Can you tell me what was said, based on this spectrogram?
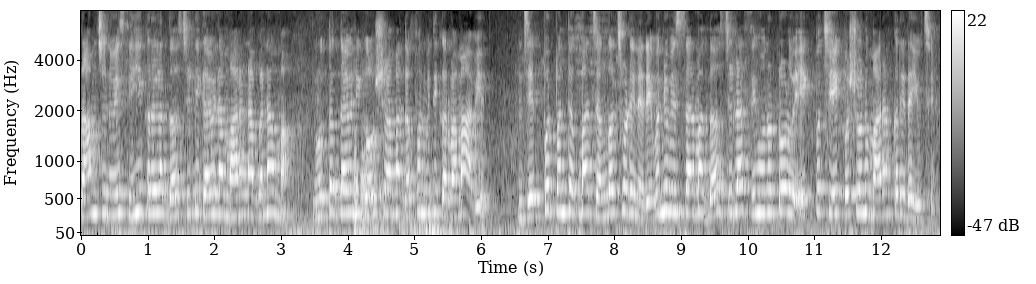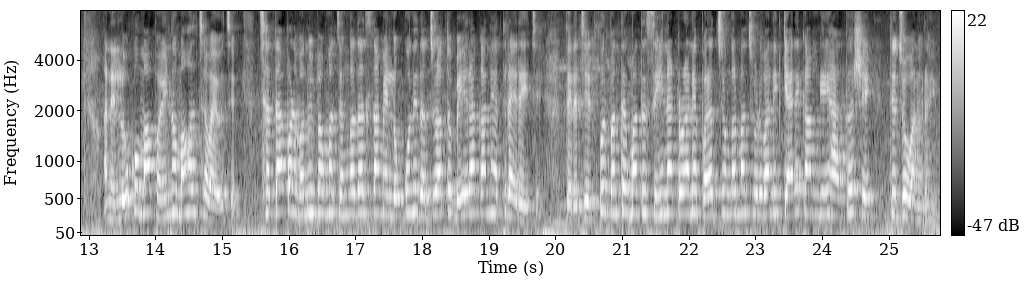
ગ્રામજનોએ સિંહે કરેલા દસ જેટલી ગાયોના મારણના બનાવમાં મૃતક ગાયોની ગૌશાળામાં દફનવિધિ કરવામાં આવી હતી. જેતપુર પંથકમાં જંગલ છોડીને રેવન્યુ વિસ્તારમાં દસ જેટલા સિંહોનું ટોળું એક પછી એક પશુઓનું મારણ કરી રહ્યું છે અને લોકોમાં ભયનો માહોલ છવાયો છે. છતાં પણ વન વિભાગમાં જંગલરાજ સામે લોકોની રજૂઆતો બહેરા કાને અથડાઈ રહી છે. ત્યારે જેતપુર પંથકમાંથી સિંહના ટોળાને પરત જંગલમાં છોડવાની ક્યારે કામગીરી હાથ ધરશે તે જોવાનું રહ્યું.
